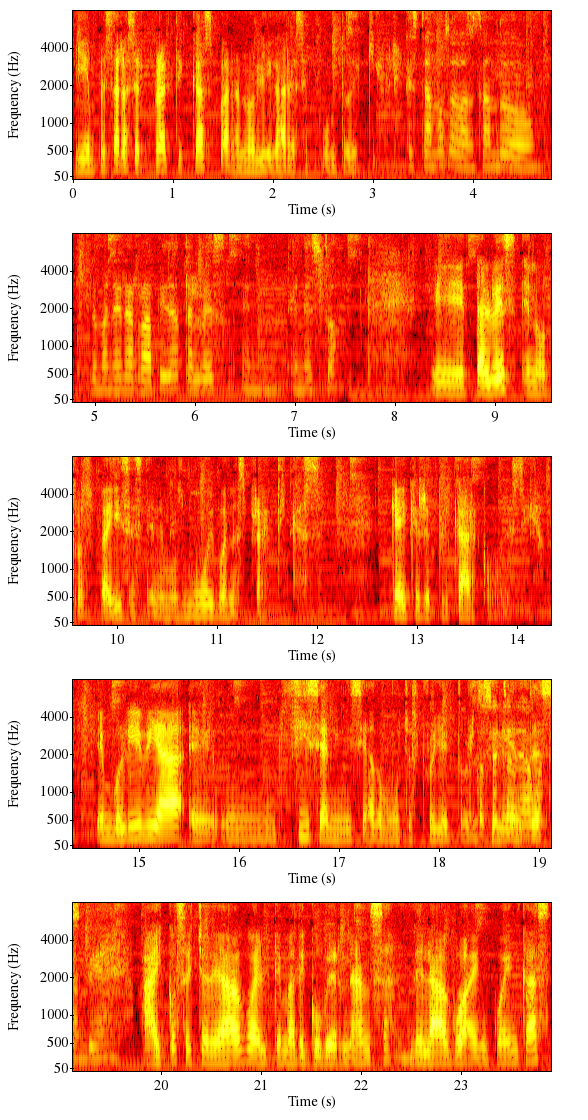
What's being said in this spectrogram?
y empezar a hacer prácticas para no llegar a ese punto de quiebre. ¿Estamos avanzando de manera rápida tal vez en, esto? Eh, tal vez en otros países tenemos muy buenas prácticas que hay que replicar, como decía. En Bolivia eh, sí se han iniciado muchos proyectos resilientes. De agua también. Hay cosecha de agua, el tema de gobernanza del agua en cuencas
